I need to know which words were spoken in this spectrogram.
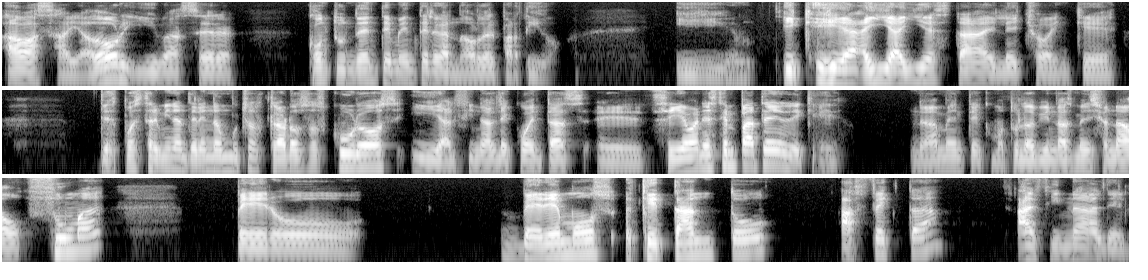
avasallador y iba a ser contundentemente el ganador del partido. Y, ahí está el hecho en que después terminan teniendo muchos claros oscuros y al final de cuentas eh, se llevan este empate de que nuevamente, como tú lo has mencionado, suma, pero veremos qué tanto afecta al final del,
